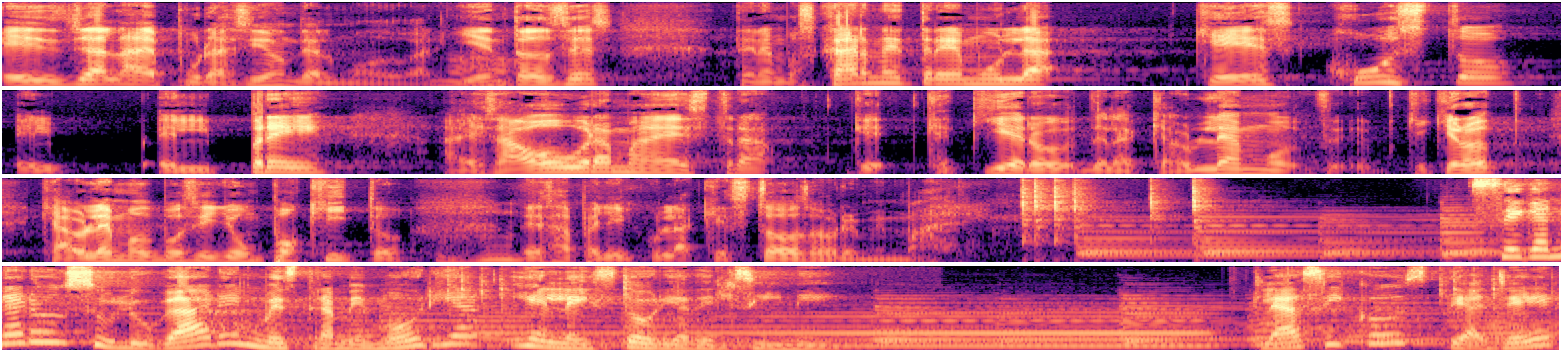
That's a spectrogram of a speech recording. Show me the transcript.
es ya la depuración de Almodóvar. Y entonces tenemos Carne Trémula, que es justo el, el pre a esa obra maestra que, quiero, de la que hablemos, que quiero que hablemos vos y yo un poquito de esa película que es todo sobre mi madre. Se ganaron su lugar en nuestra memoria y en la historia del cine. Clásicos de ayer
